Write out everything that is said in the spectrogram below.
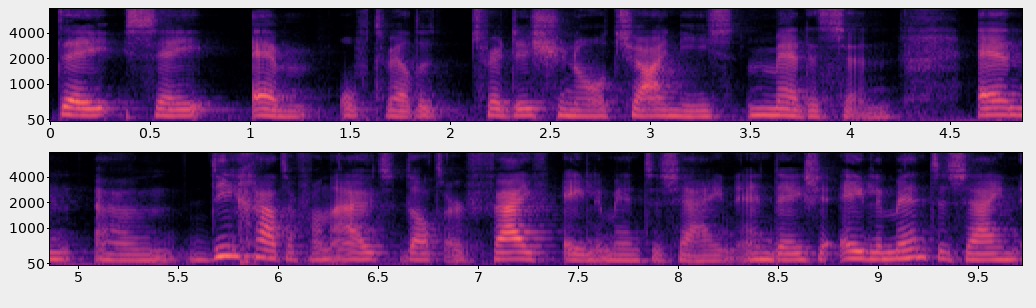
TCM, oftewel de Traditional Chinese Medicine. En um, die gaat ervan uit dat er vijf elementen zijn. En deze elementen zijn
